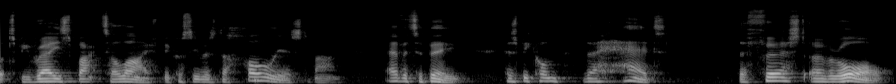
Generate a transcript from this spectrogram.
but to be raised back to life because he was the holiest man ever to be, has become the head, the first over all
